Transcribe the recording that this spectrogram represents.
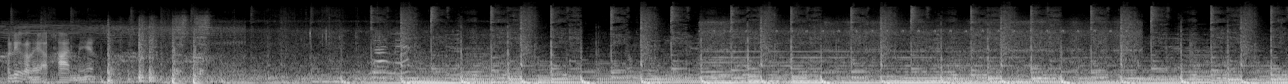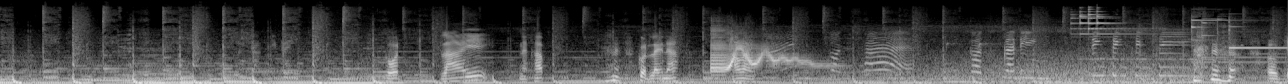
เขาเรียกอะไรอาคารไหม ไลค์นะครับ กดไลค์นะเอาใหม่กดแชร์กดกระดิ่งติ้งติ้งติ้งติ้งโอเค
